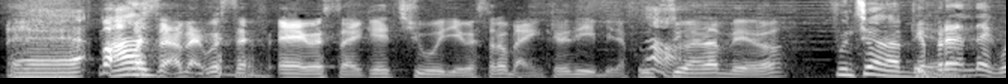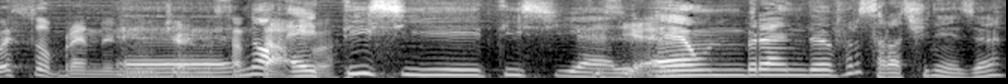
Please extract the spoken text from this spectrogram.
Eh, Ma al- questa, vabbè, questa è, eh, questa è- che ci vuoi dire? Questa roba è incredibile. Funziona davvero? funziona Che davvero. brand è questo? Brand in, Eh, cioè, no, è TC, TCL. TCL. È un brand, forse sarà cinese?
